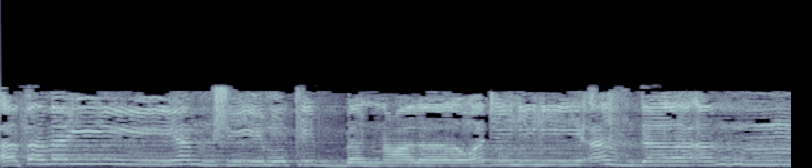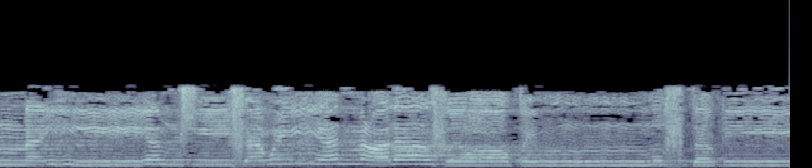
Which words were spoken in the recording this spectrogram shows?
أَفَمَن يَمْشِي مُكِبًّا عَلَىٰ وَجْهِهِ أَهْدَىٰ أَمَّن يَمْشِي سَوِيًّا عَلَىٰ صِرَاطٍ مُّسْتَقِيمٍ مستقيم؟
